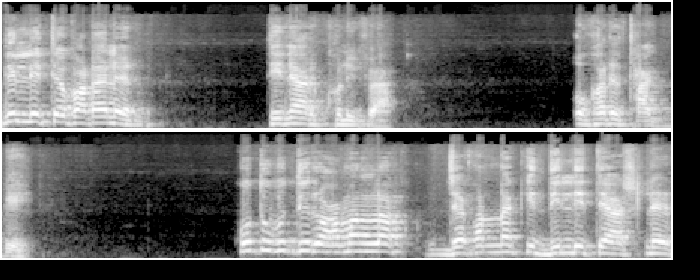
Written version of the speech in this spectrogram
দিল্লিতে পাঠালেন তিনার খলিফা। ওখানে থাকবে। কুতুবুদ্দিন রহমাল্লাহ যখন নাকি দিল্লিতে আসলেন,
